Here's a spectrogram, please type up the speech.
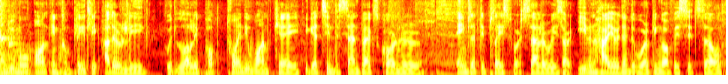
And we move on in completely other league with Lollipop 21k. He gets in the sandbags corner, aims at the place where salaries are even higher than the working office itself,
